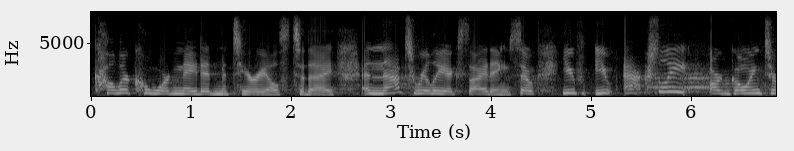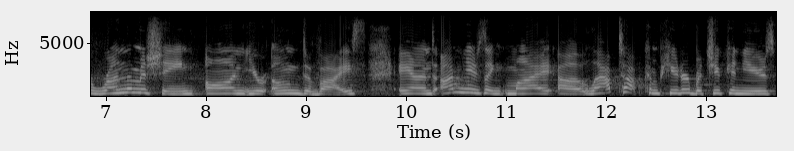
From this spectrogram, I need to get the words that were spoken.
color coordinated materials today. And that's really exciting. So you you actually are going to run the machine on your own device. And I'm using my uh, laptop computer, but you can use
